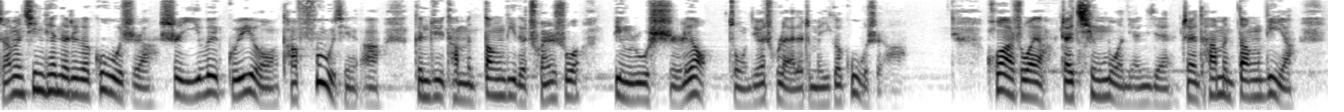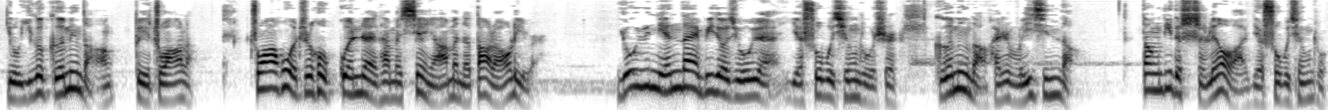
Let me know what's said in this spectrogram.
咱们今天的这个故事啊，是一位鬼友他父亲啊，根据他们当地的传说并入史料总结出来的这么一个故事啊。话说呀，在清末年间，在他们当地啊，有一个革命党被抓了，抓获之后关在他们县衙门的大牢里边。由于年代比较久远，也说不清楚是革命党还是维新党，当地的史料啊也说不清楚。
